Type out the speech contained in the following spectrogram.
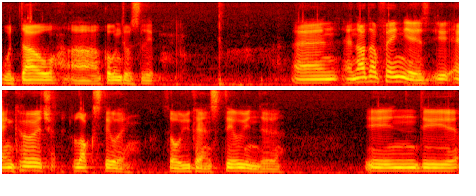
without uh, going to sleep. And another thing is it encourages lock stealing. So you can steal in the in the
